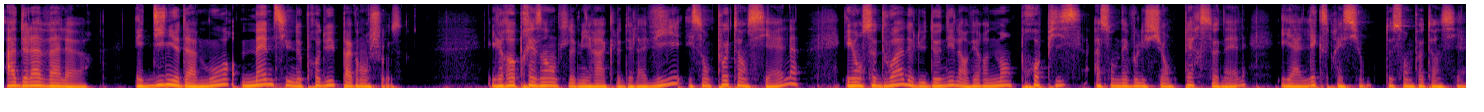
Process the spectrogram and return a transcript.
a de la valeur, est digne d'amour même s'il ne produit pas grand-chose. Il représente le miracle de la vie et son potentiel, et on se doit de lui donner l'environnement propice à son évolution personnelle et à l'expression de son potentiel.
